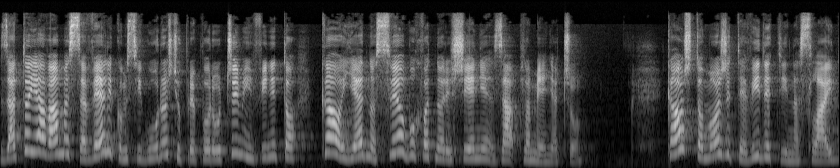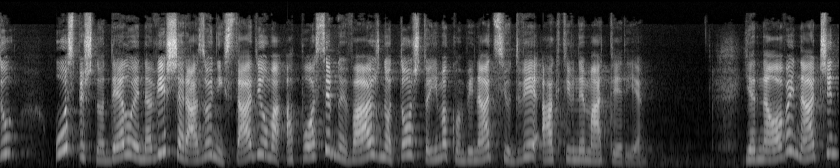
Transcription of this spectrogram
Zato ja vama sa velikom sigurnošću preporučujem Infinito kao jedno sveobuhvatno rješenje za plamenjaču. Kao što možete videti na slajdu, uspešno deluje na više razvojnih stadijuma, a posebno je važno to što ima kombinaciju dve aktivne materije. Jer na ovaj način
